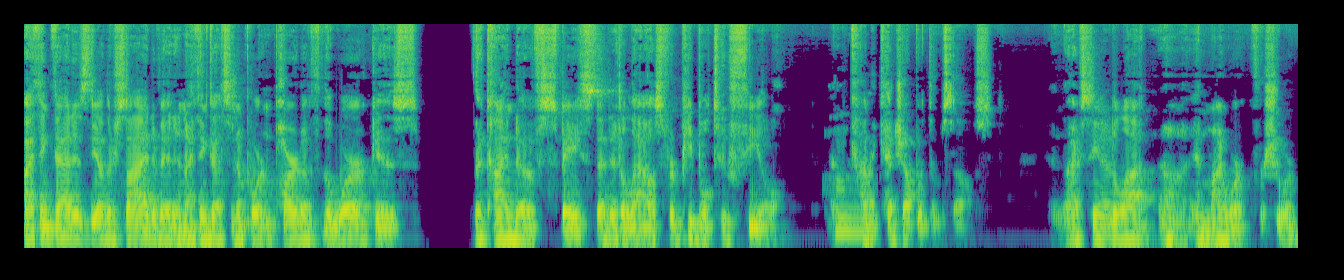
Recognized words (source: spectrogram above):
I think that is the other side of it. And I think that's an important part of the work is the kind of space that it allows for people to feel and mm. kind of catch up with themselves. I've seen it a lot uh, in my work for sure.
